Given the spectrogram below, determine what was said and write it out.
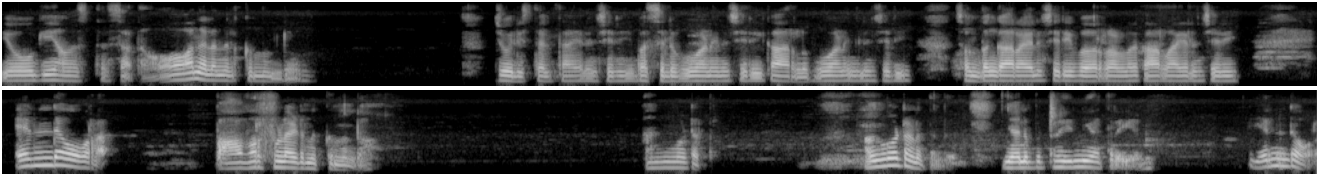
യോഗി അവസ്ഥ സദാ നിലനിൽക്കുന്നുണ്ടോ? ജോലി സ്ഥലത്തായാലും ശരി ബസ്സിൽ പോവുകയാണെങ്കിലും ശരി കാറിൽ പോവുകയാണെങ്കിലും ശരി സ്വന്തം കാറായാലും ശരി വേറൊരാളുടെ കാറിലായാലും ശരി എന്റെ ഓറ പവർഫുൾ ആയിട്ട് നിൽക്കുന്നുണ്ടോ അങ്ങോട്ടെത്താം അങ്ങോട്ടാണ് എത്തേണ്ടത് ഞാനിപ്പോൾ ട്രെയിൻ യാത്ര ചെയ്യണം. എന്റെ ഓറ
